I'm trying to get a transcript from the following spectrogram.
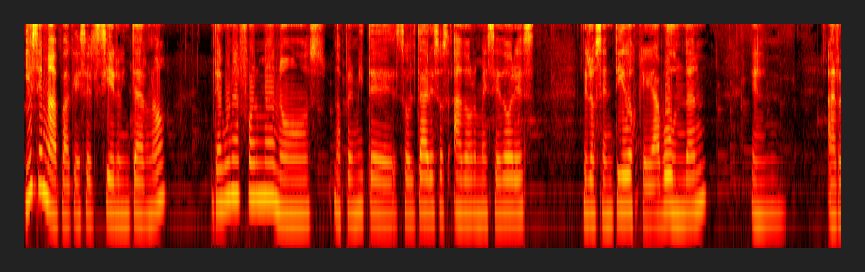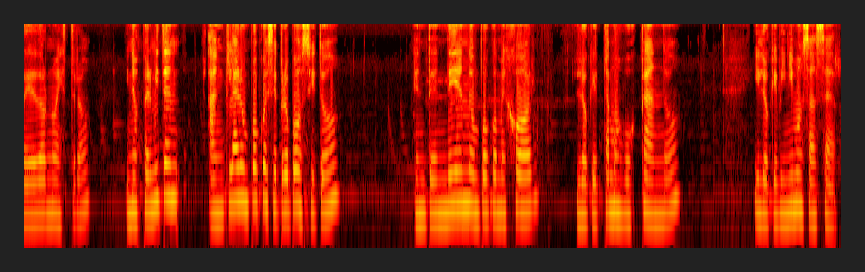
y ese mapa que es el cielo interno, de alguna forma nos, nos permite soltar esos adormecedores de los sentidos que abundan en, alrededor nuestro y nos permiten anclar un poco ese propósito, entendiendo un poco mejor lo que estamos buscando y lo que vinimos a hacer.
